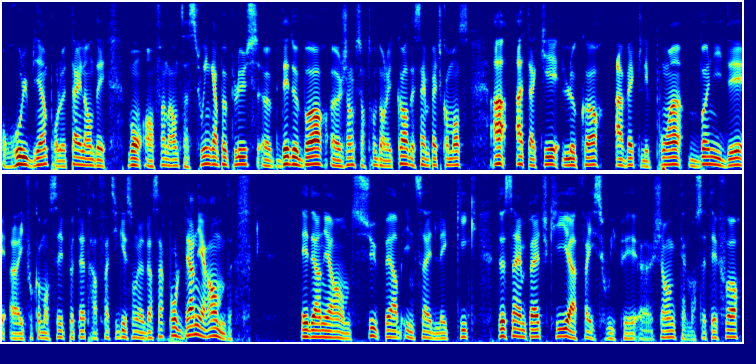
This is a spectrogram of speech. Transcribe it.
Roule bien pour le Thaïlandais. Bon, en fin de round, ça swing un peu plus. Euh, des deux bords, euh, se retrouve dans les cordes et Sam Page commence à attaquer le corps avec les points. Bonne idée. Euh, il faut commencer peut-être à fatiguer son adversaire pour le dernier round. Et dernière round, superbe inside leg kick de Sam Patch qui a failli sweeper euh, tellement c'était fort.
